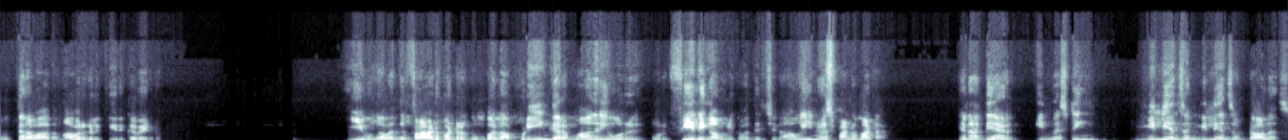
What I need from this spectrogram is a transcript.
உத்தரவாதம் அவர்களுக்கு இருக்க வேண்டும். இவங்க வந்து ஃப்ராடு பண்ற கும்பல் அப்படிங்கிற மாதிரி ஒரு ஒரு ஃபீலிங் அவங்களுக்கு வந்துருச்சுன்னா அவங்க இன்வெஸ்ட் பண்ண மாட்டாங்க. ஏன்னா they are investing millions and millions of dollars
